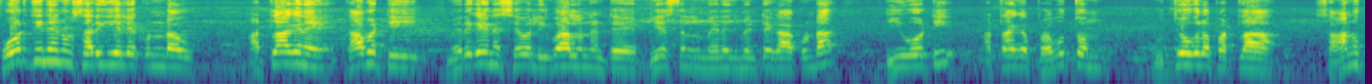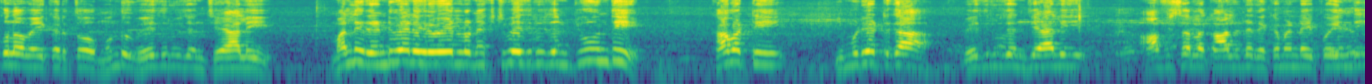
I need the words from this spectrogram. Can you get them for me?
ఫోర్ జీ నేను సరిగా లేకుండా అట్లాగనే కాబట్టి మెరుగైన సేవలు ఇవ్వాలనంటే బిఎస్ఎన్ఎల్ మేనేజ్మెంటే కాకుండా డిఓటి అట్లాగే ప్రభుత్వం ఉద్యోగుల పట్ల సానుకూల వైఖరితో ముందు వేజ్ రివిజన్ చేయాలి. మళ్ళీ రెండు వేల ఇరవై ఏడులో నెక్స్ట్ వేజ్ రివిజన్ క్యూ ఉంది. కాబట్టి ఇమ్మీడియట్గా వేజ్ రివిజన్ చేయాలి. ఆఫీసర్లకు ఆల్రెడీ రికమెండ్ అయిపోయింది.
